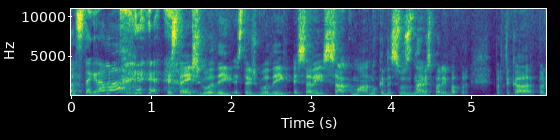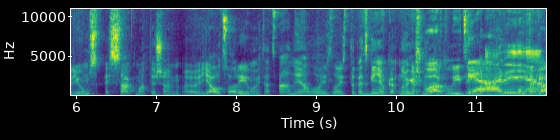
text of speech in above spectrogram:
Instagramā. Es teikšu, godīgi, es teikšu, godīgi, es arī sākumā, nu, kad es uzzināju vispār par, par, tā kā, par jums, es sākumā tiešām uh, jaucu arī, un bija tāds, ah, nu jā, Lois, Lois. Tāpēc gan jau, ka, nu, vienkārši vārdu līdzība. Jā. Arī, un tā kā,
